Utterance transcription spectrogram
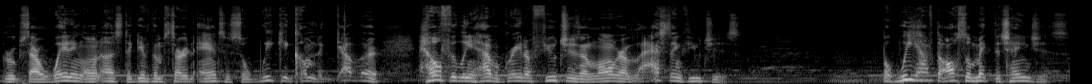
groups that are waiting on us to give them certain answers so we can come together healthily and have greater futures and longer lasting futures. But we have to also make the changes.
